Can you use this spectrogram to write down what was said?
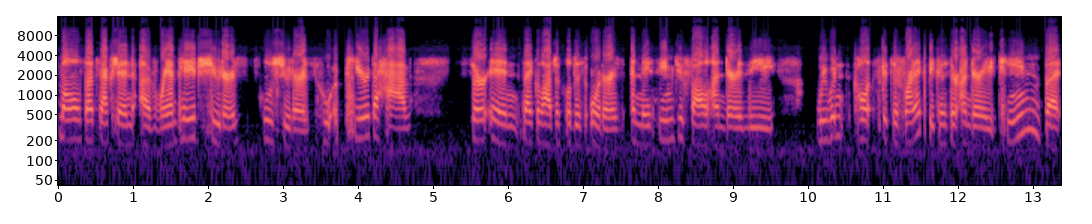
small subsection of rampage shooters, school shooters, who appear to have certain psychological disorders, and they seem to fall under the we wouldn't call it schizophrenic because they're under 18, but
